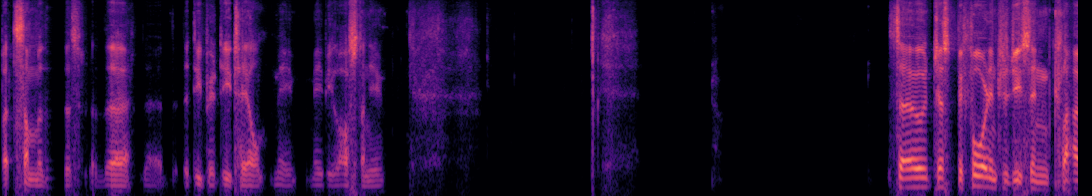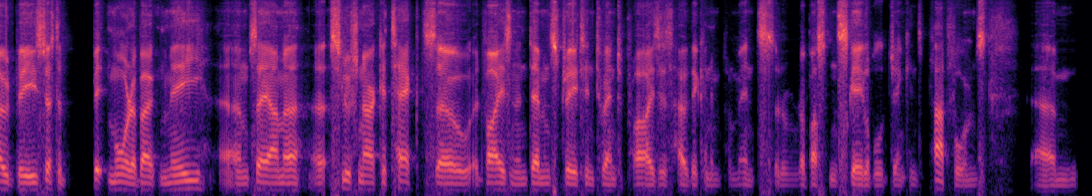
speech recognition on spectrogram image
but some of the, the, the, the deeper detail may, may be lost on you. So just before introducing CloudBees, just a bit more about me. Um, say I'm a, a, solution architect, so advising and demonstrating to enterprises how they can implement sort of robust and scalable Jenkins platforms, um,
